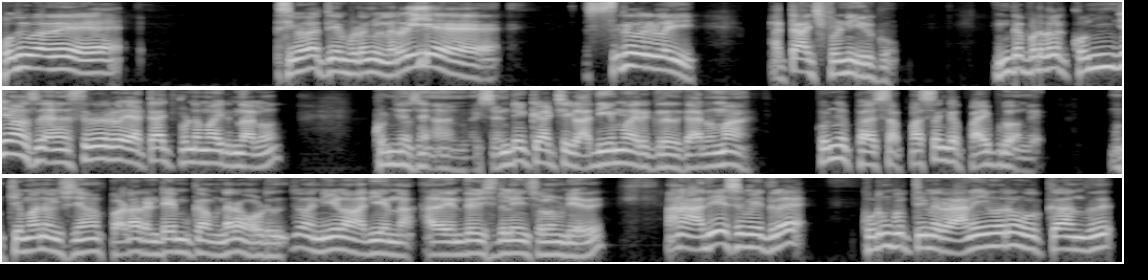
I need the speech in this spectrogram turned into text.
பொதுவாகவே சிவகார்த்தியன் படங்கள் நிறைய சிறுவர்களை அட்டாச் பண்ணி இருக்கும் இந்த படத்தில் கொஞ்சம் ச- சிறுவர்களை அட்டாச் பண்ண மாதிரி இருந்தாலும் கொஞ்சம் ச- சண்டை காட்சிகள் அதிகமாக இருக்கிறது காரணமாக கொஞ்சம் பச பசங்க பயப்படுவாங்க. முக்கியமான விஷயம் படம் ரெண்டே முக்கால் மணி நேரம் ஓடுது. கொஞ்சம் நீளம் அதிகம்தான். அதை எந்த விஷயத்துலையும் சொல்ல முடியாது. ஆனால் அதே சமயத்தில் குடும்பத்தினர் அனைவரும் உட்கார்ந்து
